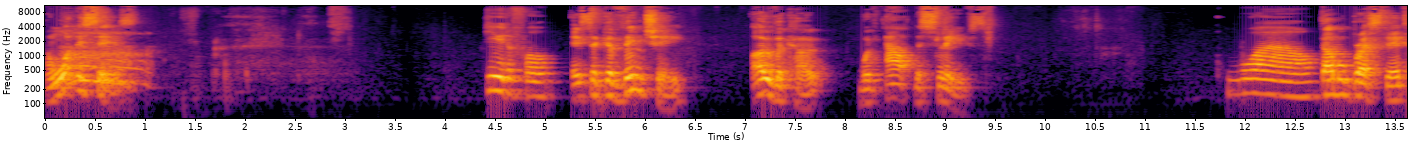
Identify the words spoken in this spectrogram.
And what this is, Beautiful. it's a Gavinci overcoat without the sleeves. Wow. Double breasted.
